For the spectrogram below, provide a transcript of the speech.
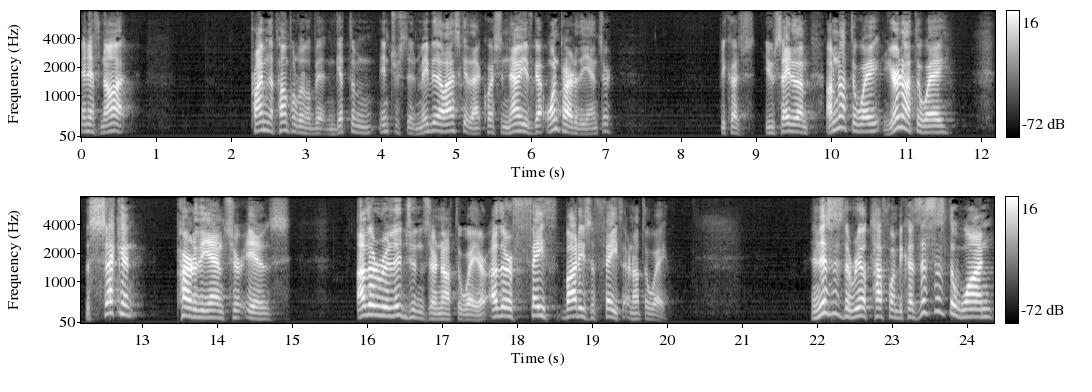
And if not, prime the pump a little bit and get them interested. Maybe they'll ask you that question. Now you've got one part of the answer because you say to them, I'm not the way, you're not the way. The second part of the answer is other religions are not the way, or other faith, bodies of faith are not the way. And this is the real tough one because this is the one,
